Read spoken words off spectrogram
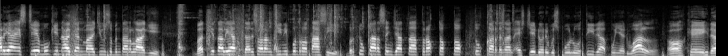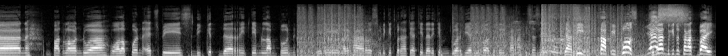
area SC mungkin akan maju sebentar lagi. But kita lihat dari seorang Gini pun rotasi. Bertukar senjata trok tok tok tukar dengan SC 2010. Tidak punya dual. Oke, dan 4 lawan 2 walaupun HP sedikit dari tim Lampun, ini mereka harus sedikit berhati-hati dari tim Guardian Evil sendiri karena bisa saja terjadi. Tapi Pulse Yes! dengan begitu sangat baik,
